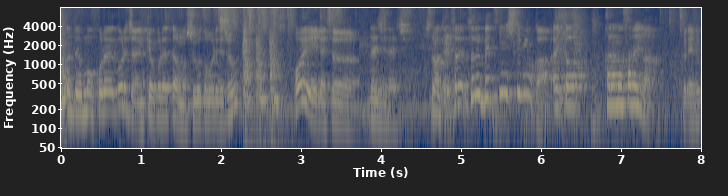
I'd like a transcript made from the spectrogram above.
だってもうこれゴリちゃん今日これやったらもう仕事終わりでしょ？おいです大事大事。ちょっと待ってそれそれ別にしてみようか。えっと空の皿今くれる？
